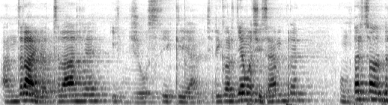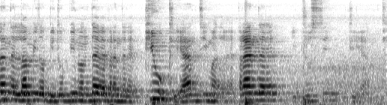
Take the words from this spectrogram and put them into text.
andrai a trarre i giusti clienti. Ricordiamoci sempre, un personal brand nell'ambito B2B non deve prendere più clienti, ma deve prendere i giusti clienti.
